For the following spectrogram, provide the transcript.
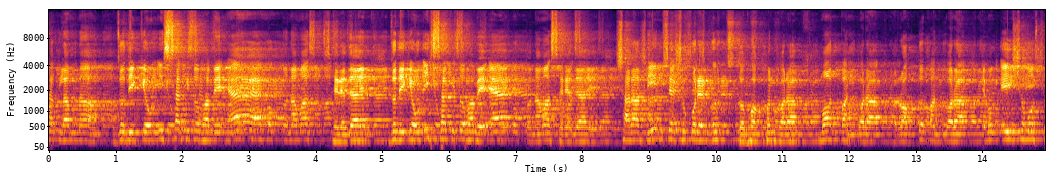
থাকলাম না। যদি কেউ ইচ্ছাকৃতভাবে এক অক্ত নামাজ ছেড়ে দেয়, যদি কেউ ইচ্ছাকৃতভাবে এক অক্ত নামাজ ছেড়ে দেয়, সারা দিন সে শুকুরের গোস্ত ভক্ষণ করা, মদ পান করা, রক্ত পান করা এবং এই সমস্ত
